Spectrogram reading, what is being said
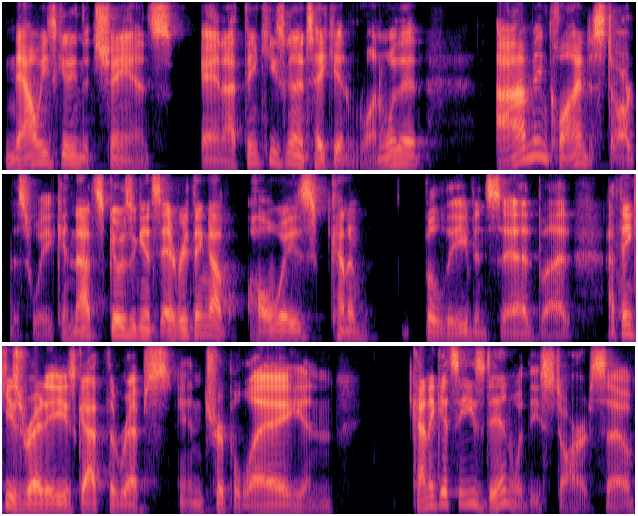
now he's getting the chance, and I think he's going to take it and run with it. I'm inclined to start this week, and that goes against everything I've always kind of believed and said. But I think he's ready. He's got the reps in AAA, and kind of gets eased in with these starts. So,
